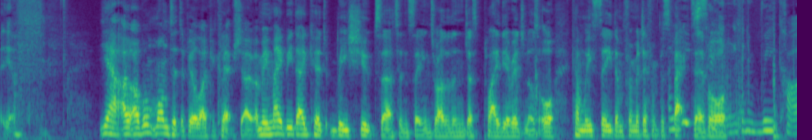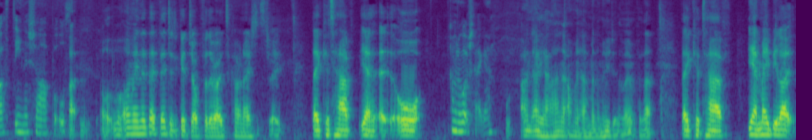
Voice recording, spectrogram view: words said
Yeah, I, I wouldn't want it to feel like a clip show. I mean, maybe they could reshoot certain scenes rather than just play the originals, or can we see them from a different perspective? Or, you're going to recast Dina Sharples? uh, or- well, I mean, they, they did a good job for the Road to Coronation Street. They could have, yeah, uh, or I want to watch that again. I know, yeah, I know, I mean, I'm in the mood at the moment for that. They could have, yeah, maybe like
